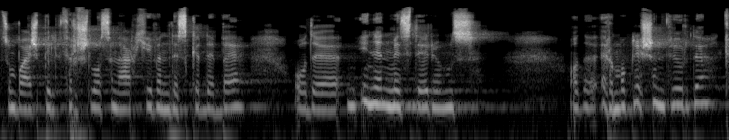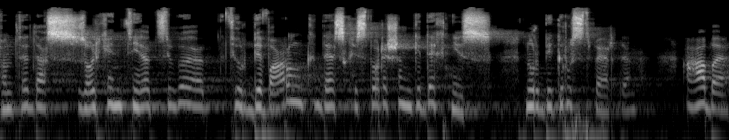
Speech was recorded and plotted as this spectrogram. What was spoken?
zum Beispiel verschlossene Archiven des KDB oder Innenministeriums oder ermöglichen würde, könnte das solche Initiative für Bewahrung des historischen Gedächtnisses nur begrüßt werden. Aber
